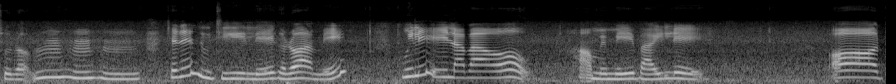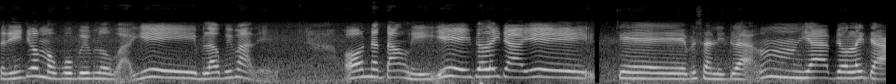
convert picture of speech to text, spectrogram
ဆိုတော့ဟွန်းဟွန်းဟွန်းကျတဲ့လူကြီးလေကြောရမေမီလေးအေးလာပါဦးဟောင်းမေမေဘာကြီးလေအော်တရင်ကျမဖို့ပေးမလို့ပါယေးဘယ်လောက်ပေးပါလဲအော်နှစ်တောင်းလေးယေးပြောလိုက်တာယေးကဲပစံနေတွေ့อืมရပြောလိုက်တာ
